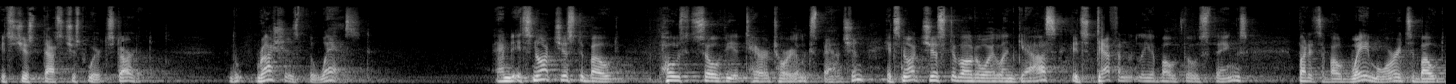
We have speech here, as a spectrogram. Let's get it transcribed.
It's just, that's just where it started. Russia's the West. And it's not just about post Soviet territorial expansion. It's not just about oil and gas. It's definitely about those things. But it's about way more. It's about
